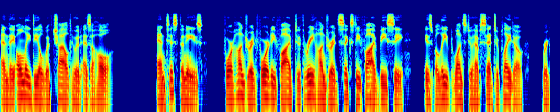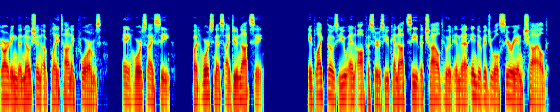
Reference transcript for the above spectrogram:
and they only deal with childhood as a whole. Antisthenes, 445 to 365 BC, is believed once to have said to Plato, regarding the notion of Platonic forms, a horse I see, but horseness I do not see. If like those UN officers you cannot see the childhood in that individual Syrian child,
